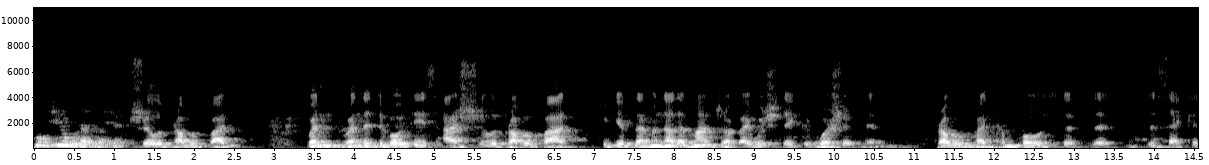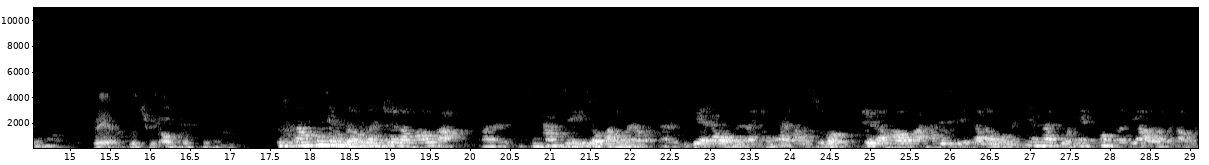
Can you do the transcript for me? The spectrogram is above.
不虚无的哲学。 Srila Prabhupada, when, when the devotees asked Srila Prabhupada to give them another mantra by which they could worship him, Prabhupada composed the, the, the second prayer which we offer to him. 就是当奉献者问薛拉抛法，呃，请他写一首法文， 让我们来崇拜他的时候，薛拉抛法他就写下了我们现在所念诵的第二段的祷文。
